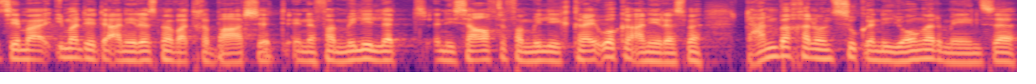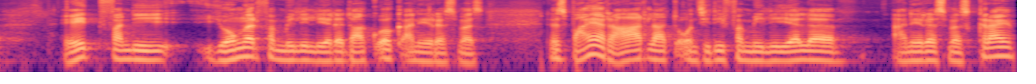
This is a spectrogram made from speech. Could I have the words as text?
Sê maar iemand het 'n aneurisme wat gebars het en 'n familielid in dieselfde familie kry ook 'n aneurisme, dan begin ons soek in die jonger mense het van die jonger familielede dalk ook aneurismes. Dis baie rar dat ons hierdie familiale aneurismes kry.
